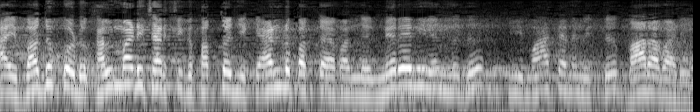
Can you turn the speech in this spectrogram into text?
ಆಯ್ ಬದುಕೊಡು ಕಲ್ಮಾಡಿ ಚರ್ಚಿಗೆ ಪತ್ತೊಂಜಿ ಕ್ಯಾಂಡು ಪತ್ತ ಬಂದ ಮೆರೆನಿ ಎನ್ನುದು ಈ ಮಾತನ ಮಿತ್ತು ಬಾರವಾಡಿ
